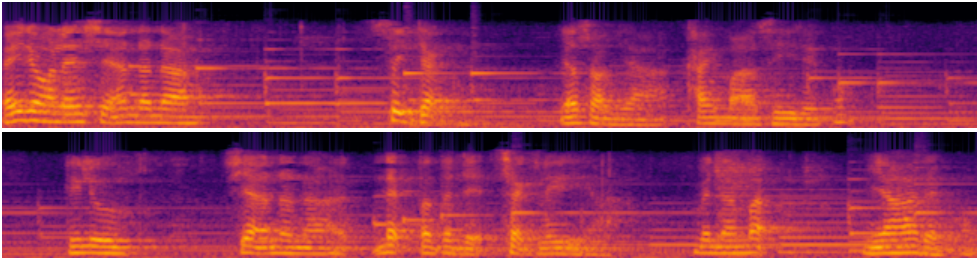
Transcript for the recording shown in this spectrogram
အဲ့တော့လဲရှင်အနန္ဒာစိတ်ဓာတ်ရသော်ဘုရားခိုင်မာစေတယ်ပေါ့ဒီလိုရှင်အနန္ဒာနဲ့ပတ်သက်တဲ့ချက်ကလေးတွေဟာမနမ များတယ်ပေါ့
